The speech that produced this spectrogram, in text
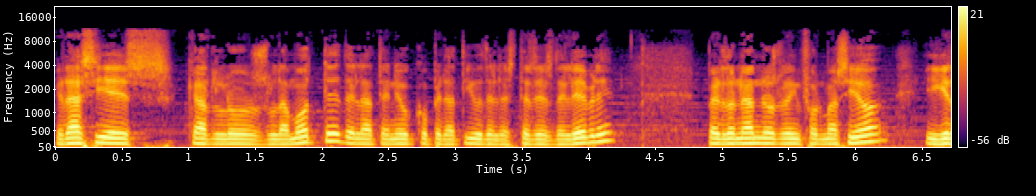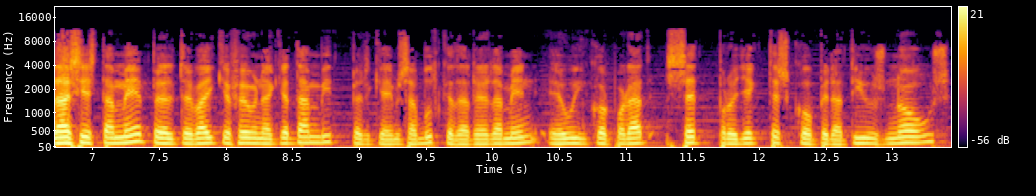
Gràcies, Carlos Lamote, de l'Ateneu Cooperatiu de les Terres de l'Ebre, per donar-nos la informació i gràcies també per el treball que feu en aquest àmbit perquè hem sabut que darrerament heu incorporat set projectes cooperatius nous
